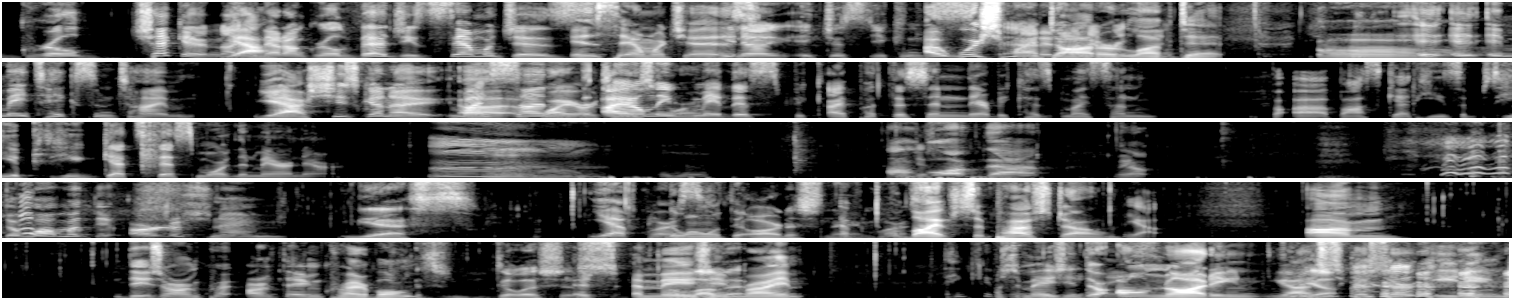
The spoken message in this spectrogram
grilled chicken. I Yeah. can add on grilled veggies, sandwiches. in sandwiches, you know, it just you can. I wish my it daughter loved it. It, it. It may take some time. Yeah, she's gonna My uh, son, acquire a I taste only for it. made this. bec- I put this in there because my son, uh, Basquiat, he's obs- he he gets this more than marinara. I love that. Yeah. The one with the artist name. Yes, Yeah, of course. the one with the artist name. course. Life's a pesto. yeah. Um, these are incre- aren't they incredible? It's delicious. It's I love amazing, it. right? Thank you. It's amazing. They're these. all nodding, yes, Yeah. because they're eating.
